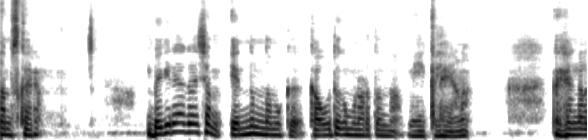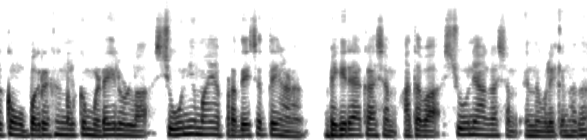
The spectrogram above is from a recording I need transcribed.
നമസ്കാരം. ബഹിരാകാശം എന്നും നമുക്ക് കൗതുകമുണർത്തുന്ന മേഖലയാണ്. ഗ്രഹങ്ങൾക്കും ഉപഗ്രഹങ്ങൾക്കും ഇടയിലുള്ള ശൂന്യമായ പ്രദേശത്തെയാണ് ബഹിരാകാശം അഥവാ ശൂന്യാകാശം എന്ന് വിളിക്കുന്നത്.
